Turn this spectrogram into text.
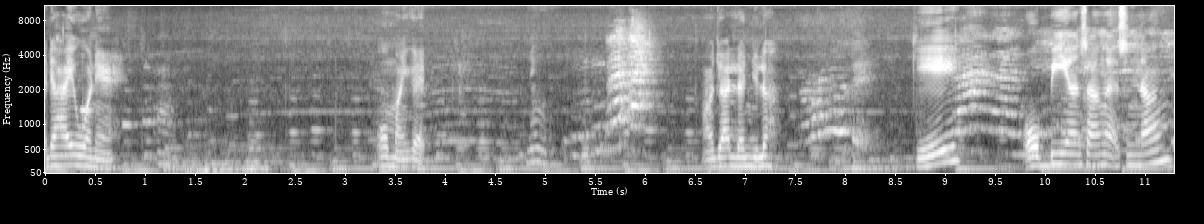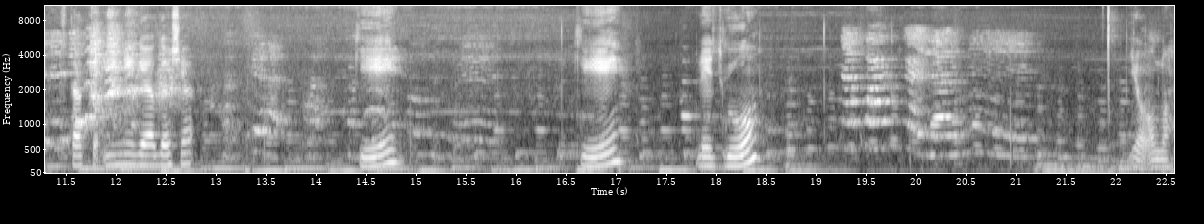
Ada haiwan eh? Ha. Oh my god. Kenapa? Ah, jalan je lah. Okey. Hobi yang sangat senang. Setakat ini guys ya. Okey. Okey. Let's go. Ya Allah.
